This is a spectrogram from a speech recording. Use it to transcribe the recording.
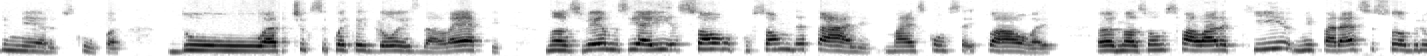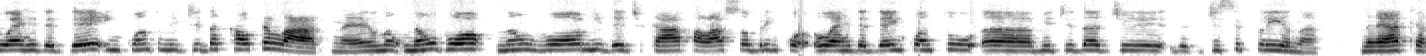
1 desculpa, do artigo 52 da LEP, nós vemos, e aí só, só um detalhe mais conceitual, ah, nós vamos falar aqui, me parece, sobre o RDD enquanto medida cautelar, né? Eu não, não, vou, não vou me dedicar a falar sobre o RDD enquanto uh, medida de, de, disciplina, né? Que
